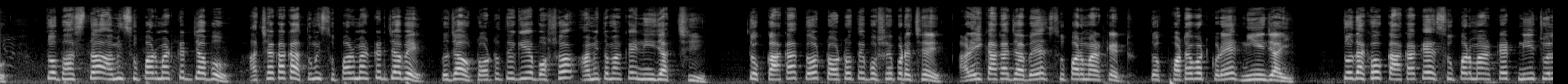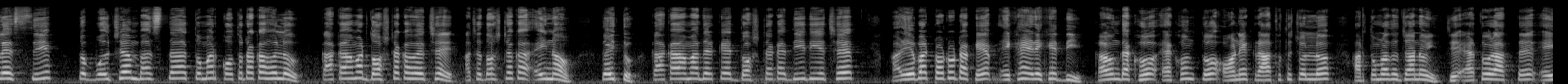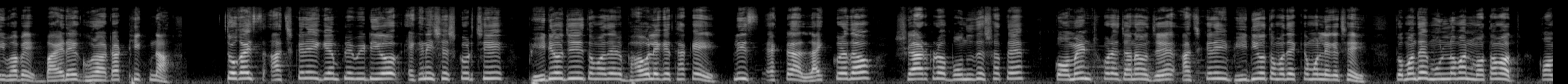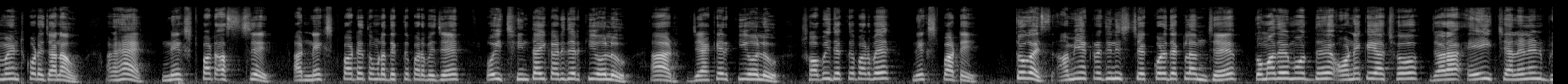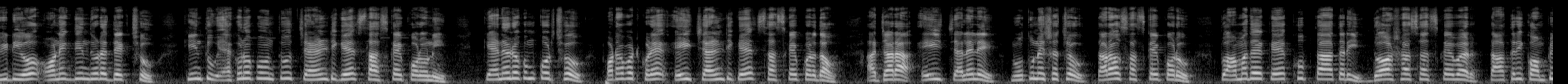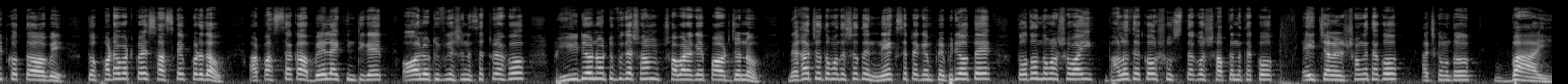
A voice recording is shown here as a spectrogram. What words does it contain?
তো ভাস্তা, আমি সুপার মার্কেট যাব। আচ্ছা কাকা, তুমি সুপার মার্কেট যাবে? তো যাও, টোটোতে গিয়ে বসো, আমি তোমাকে নিয়ে যাচ্ছি। তো কাকা তো টোটোতে বসে পড়েছে। আর এই কাকা যাবে সুপার মার্কেট তো ফটাফট করে নিয়ে যাই। তো দেখো কাকাকে সুপার মার্কেট নিয়ে চলে এসেছি। তো বলছিলাম ভাস্তা, তোমার কত টাকা হলো? কাকা, আমার দশ টাকা হয়েছে। আচ্ছা দশ টাকা? এই নাও। তো এই তো, কাকা আমাদেরকে দশ টাকা দিয়ে দিয়েছে। আর এবার টোটোটাকে এখানে রেখে দিই। কারণ দেখো, এখন তো অনেক রাত হতে চলল। আর তোমরা তো জানোই যে এত রাতে এইভাবে বাইরে ঘোরাটা ঠিক না। তো গাইস আজকের এই গেম প্লে ভিডিও এখানেই শেষ করছি। ভিডিও যদি তোমাদের ভালো লেগে থাকে প্লিজ একটা লাইক করে দাও শেয়ার করো বন্ধুদের সাথে। কমেন্ট করে জানাও যে আজকের এই ভিডিও তোমাদের কেমন লেগেছে? তোমাদের মূল্যবান মতামত কমেন্ট করে জানাও। আর হ্যাঁ নেক্সট পার্ট আসছে। আর নেক্সট পার্টে তোমরা দেখতে পারবে যে ওই ছিনতাইকারীদের কি হলো? আর জ্যাকের কি হলো? সবই দেখতে পারবে নেক্সট পার্টে তো গাইস আমি একটা জিনিস চেক করে দেখলাম যে তোমাদের মধ্যে অনেকেই আছো যারা এই চ্যানেলের ভিডিও অনেক দিন ধরে দেখছ, কিন্তু এখনও পর্যন্ত চ্যানেলটিকে সাবস্ক্রাইব করোনি। কেন এরকম করছ? ফটাফট করে এই চ্যানেলটিকে সাবস্ক্রাইব করে দাও। আর যারা এই চ্যানেলে নতুন এসেছ, তারাও সাবস্ক্রাইব করো। তো আমাদেরকে খুব তাড়াতাড়ি দশ হাজার সাবস্ক্রাইবার তাড়াতাড়ি কমপ্লিট করতে হবে। তো ফটাফট করে সাবস্ক্রাইব করে দাও। আর পাঁচ টাকা বেল আইকনটিকে অল নোটিফিকেশনে সেট রাখো। ভিডিও নোটিফিকেশন সবার আগে পাওয়ার জন্য। দেখা হচ্ছে তোমাদের সাথে নেক্সট একটা গেম প্লে ভিডিওতে ততক্ষণ তোমরা সবাই ভালো থেকো, সুস্থ থাকো, সাবধানে থাকো, এই চ্যানেলের সঙ্গে থাকো। আজকের মতো বাই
